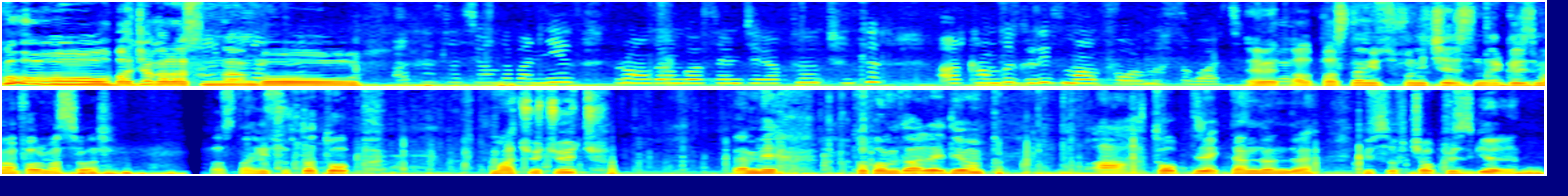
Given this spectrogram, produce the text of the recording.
Gol! Bacak arasından gol. Arkadaşlar şu anda ben niye Ronaldo'nun gol sevinci yapıyorum? Çünkü arkamda Griezmann forması var. Çünkü. Evet Alparslan Yusuf'un içerisinde Griezmann forması var. Alparslan Yusuf'ta top. Maç 3-3. Ben bir topa müdahale ediyorum. Ah top direkten döndü. Yusuf çok üzgün.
